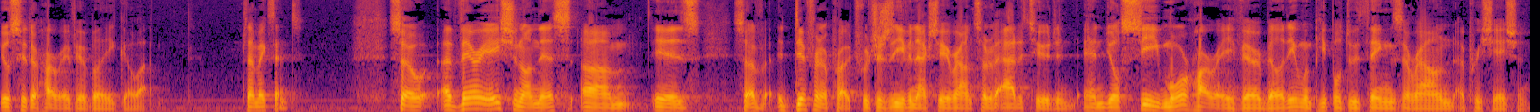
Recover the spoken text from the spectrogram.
you'll see their heart rate variability go up. Does that make sense? So, a variation on this um, is sort of a different approach, which is even actually around sort of attitude. And, and you'll see more heart rate variability when people do things around appreciation.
